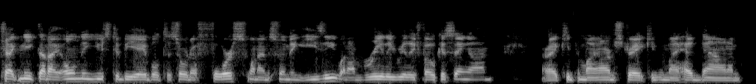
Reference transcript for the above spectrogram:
technique that I only used to be able to sort of force when I'm swimming easy, when I'm really, really focusing on, all right, keeping my arms straight, keeping my head down. I'm,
